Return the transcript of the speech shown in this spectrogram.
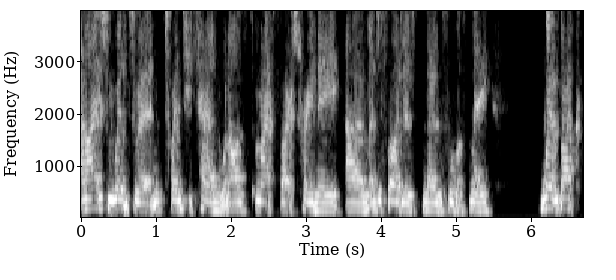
And I actually went to it in 2010 when I was Max Fax trainee um, and decided, no, this wasn't for me. Went back,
